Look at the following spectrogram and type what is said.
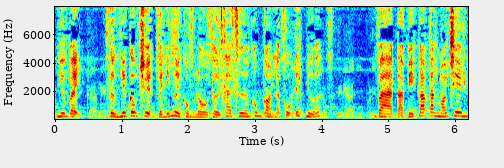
Như vậy, dường như câu chuyện về những người khổng lồ thời xa xưa không còn là cổ tích nữa. Và cả vị cao tăng nói trên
